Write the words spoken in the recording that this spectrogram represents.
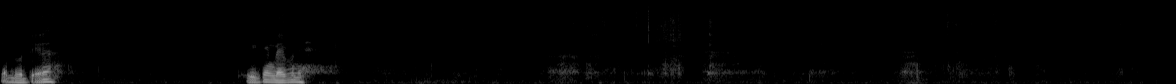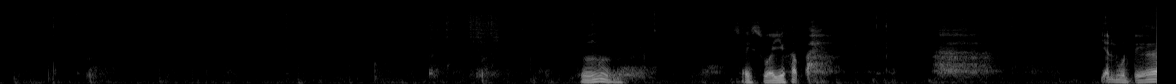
จะหลุดเด้อถือยังไงวะเนี่ย อืมใส่สวยอยู่ครับ อย่าหลุดเด้อ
